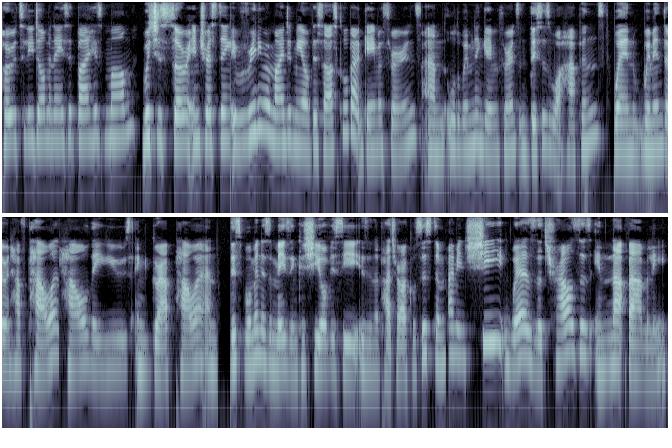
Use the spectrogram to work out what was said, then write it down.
totally dominated by his mom which is so interesting. It really reminded me of this article about Game of Thrones and all the women in Game of Thrones. And this is what happens when women don't have power how they use and grab power and this woman is amazing because she obviously is in a patriarchal system. I mean, she wears the trousers in that family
